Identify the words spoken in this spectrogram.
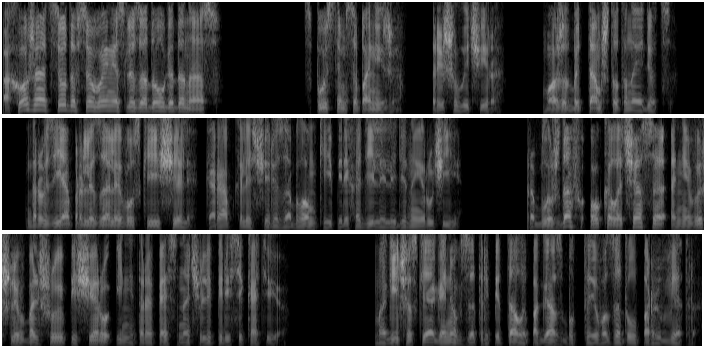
«Похоже, отсюда все вынесли задолго до нас». «Спустимся пониже», — решил Ичиро. «Может быть, там что-то найдется». Друзья пролезали в узкие щели, карабкались через обломки и переходили ледяные ручьи. Проблуждав около часа, они вышли в большую пещеру и, не торопясь, начали пересекать ее. Магический огонек затрепетал и погас, будто его задул порыв ветра.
